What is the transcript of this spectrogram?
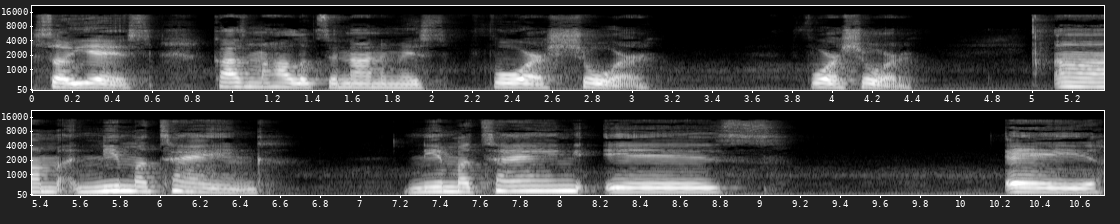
So yes, Cosmoholics Anonymous for sure, for sure. Um, Nyma Tang, Nyma Tang is a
